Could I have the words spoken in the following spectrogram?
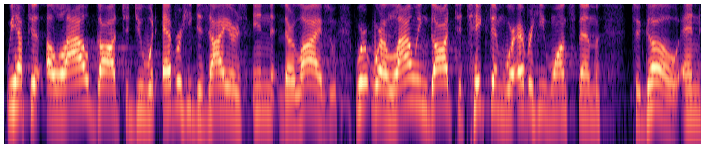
We have to allow God to do whatever He desires in their lives. We're, we're allowing God to take them wherever He wants them to go. And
